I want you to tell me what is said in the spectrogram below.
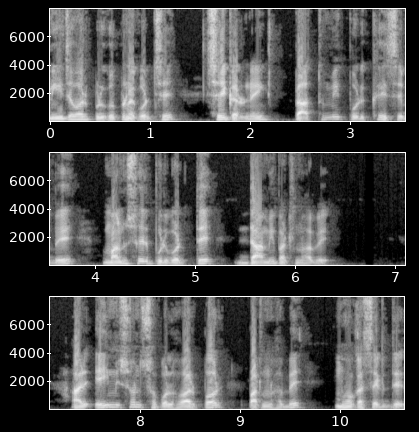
নিয়ে যাওয়ার পরিকল্পনা করছে, সেই কারণেই প্রাথমিক পরীক্ষা হিসেবে মানুষের পরিবর্তে ডামি পাঠানো হবে। আর এই মিশন সফল হওয়ার পর পাঠানো হবে মহাকাশচারীদের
